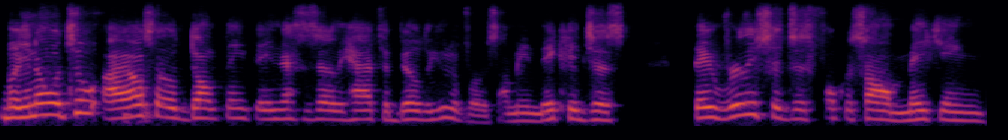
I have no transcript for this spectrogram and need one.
But you know what, too? I also don't think they necessarily had to build a universe. I mean, they could just, they really should just focus on making,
